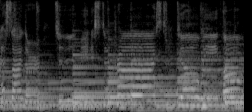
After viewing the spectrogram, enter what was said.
As I learn to minister Christ, till we all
